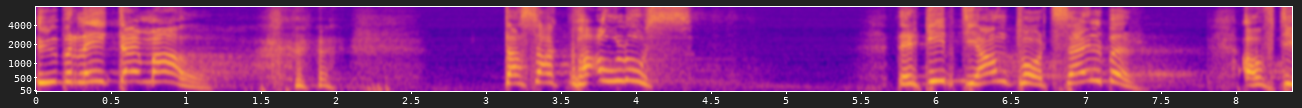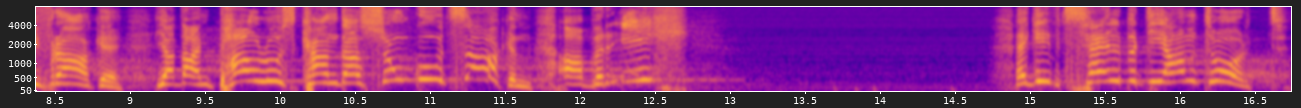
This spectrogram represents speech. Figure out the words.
überlegt einmal. Das sagt Paulus. Der gibt die Antwort selber auf die Frage, ja, dein Paulus kann das schon gut sagen, aber ich, er gibt selber die Antwort.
